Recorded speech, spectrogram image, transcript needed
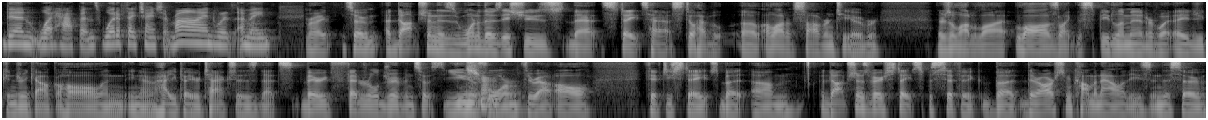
then what happens? What if they change their mind? What I mean, right. So adoption is one of those issues that states have still have a, a lot of sovereignty over. There's a lot of law, laws like the speed limit or what age you can drink alcohol and you know how you pay your taxes. That's very federal driven, so it's uniform sure. throughout all 50 states. But um, adoption is very state specific. But there are some commonalities in this. So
